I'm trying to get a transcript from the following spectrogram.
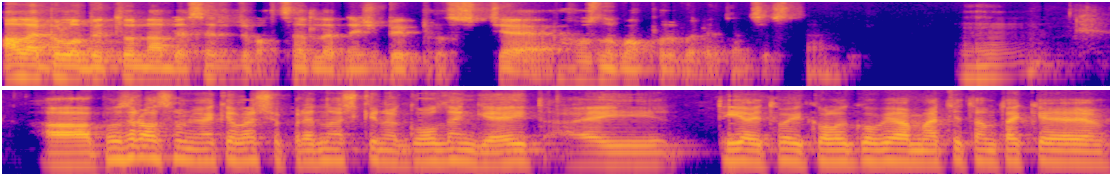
ale bylo by to na 10-20 let, než by prostě ho znova podvedl ten systém. Mm. A pozeral som nejaké vaše prednášky na Golden Gate, aj ty, aj tvoji kolegovia, máte tam také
